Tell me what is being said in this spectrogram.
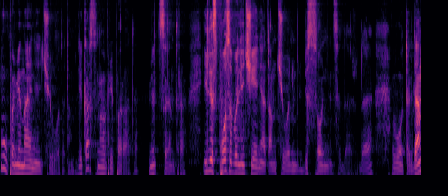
ну, упоминание чего-то там, лекарственного препарата, медцентра или способа лечения там чего-нибудь, бессонницы даже, да, вот, тогда,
